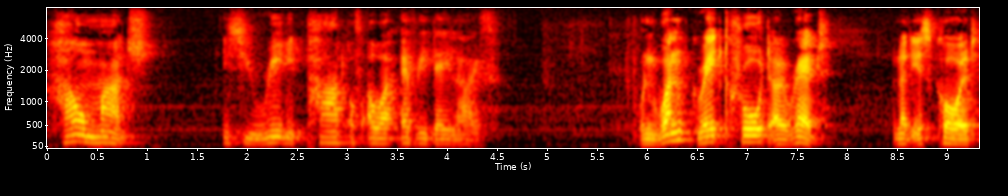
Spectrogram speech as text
How much is he really part of our everyday life? And one great quote I read, and that is called,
